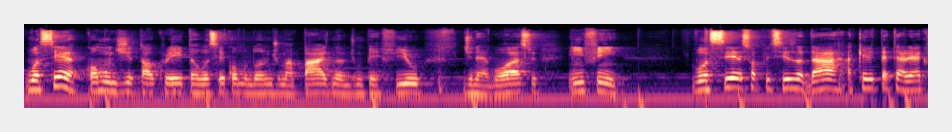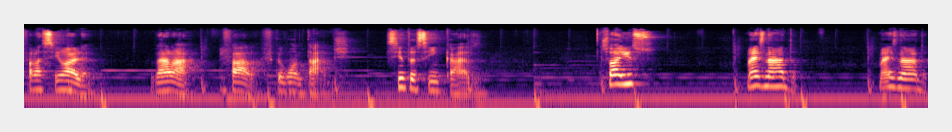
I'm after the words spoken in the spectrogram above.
você como um digital creator, você como dono de uma página, de um perfil de negócio, enfim, você só precisa dar aquele peteleco e falar assim, olha, vai lá, fala, fica à vontade, sinta-se em casa. Só isso, mais nada, mais nada.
